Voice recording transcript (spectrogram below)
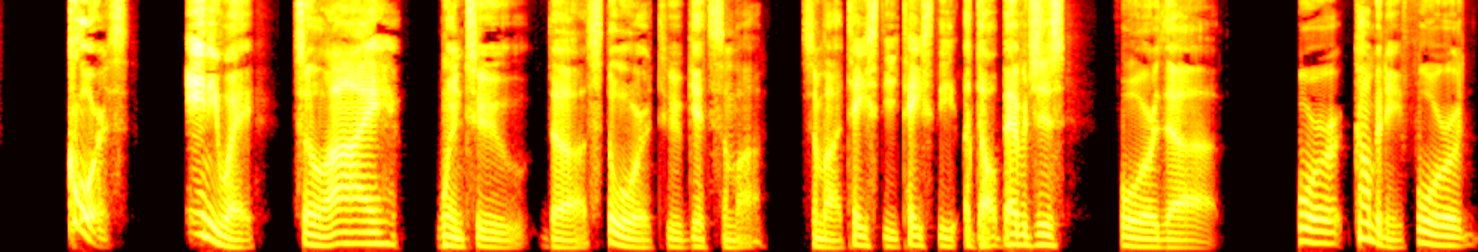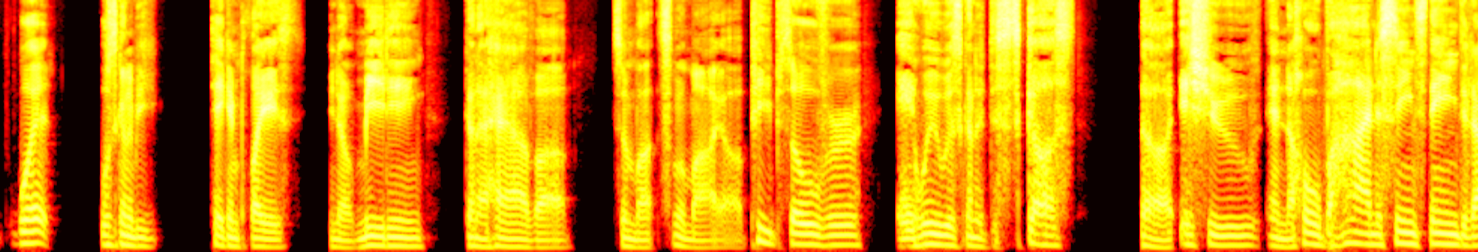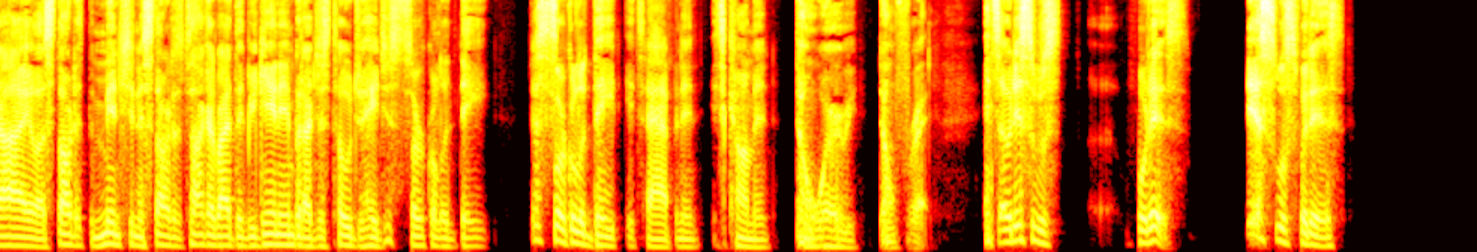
of course. Anyway, so I went to the store to get some uh, some uh, tasty, tasty adult beverages for the for company for what was going to be taking place. You know, meeting, gonna have uh, some uh, some of my uh, peeps over, and we was gonna discuss the issue and the whole behind the scenes thing that I uh, started to mention and started to talk about at the beginning. But I just told you, hey, just circle a date. Just circle a date. It's happening. It's coming. Don't worry. Don't fret. And so this was for this. This was for this.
